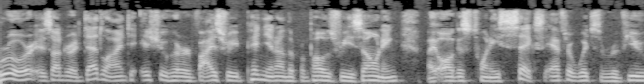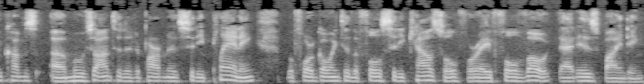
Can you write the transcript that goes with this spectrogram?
Brewer is under a deadline to issue her advisory opinion on the proposed rezoning by August 26, after which the review comes uh, moves on to the Department of City Planning before going to the full City Council for a full vote that is binding.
